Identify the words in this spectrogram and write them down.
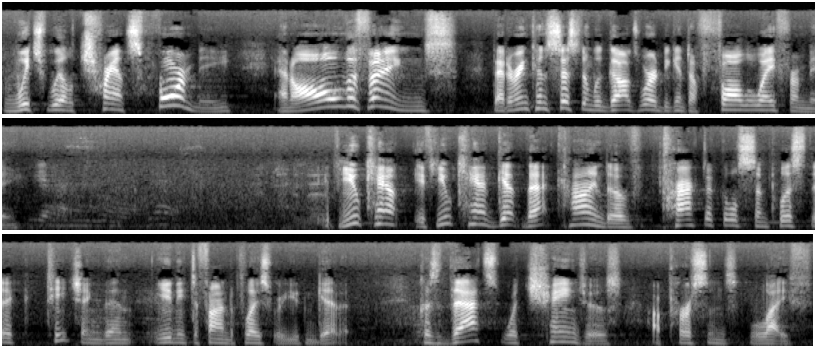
which will transform me, and all the things that are inconsistent with God's word begin to fall away from me. If you can't if you can't get that kind of practical simplistic teaching then you need to find a place where you can get it. Because that's what changes a person's life.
